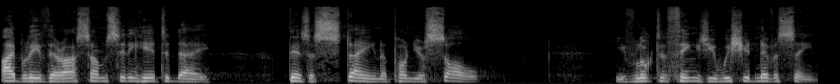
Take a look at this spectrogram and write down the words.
I believe there are some sitting here today. There's a stain upon your soul. You've looked at things you wish you'd never seen.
